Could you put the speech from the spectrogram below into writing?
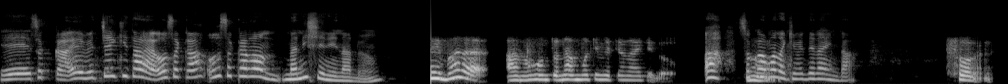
えー、そっか、えーめっちゃ行きたい。大阪？大阪の何市になるん？えまだ、あの、本当何も決めてないけど、あ、そこはまだ決めてないんだ。そうだね。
